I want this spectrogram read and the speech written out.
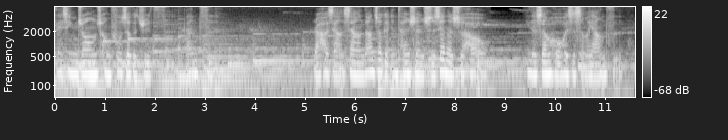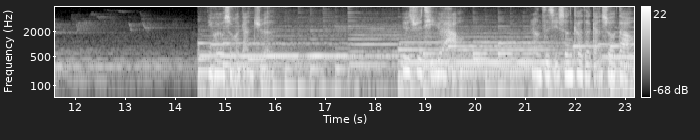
在心中重复这个句子、单字。然后想象，当这个 intention 实现的时候，你的生活会是什么样子？你会有什么感觉？越具体越好，让自己深刻的感受到，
